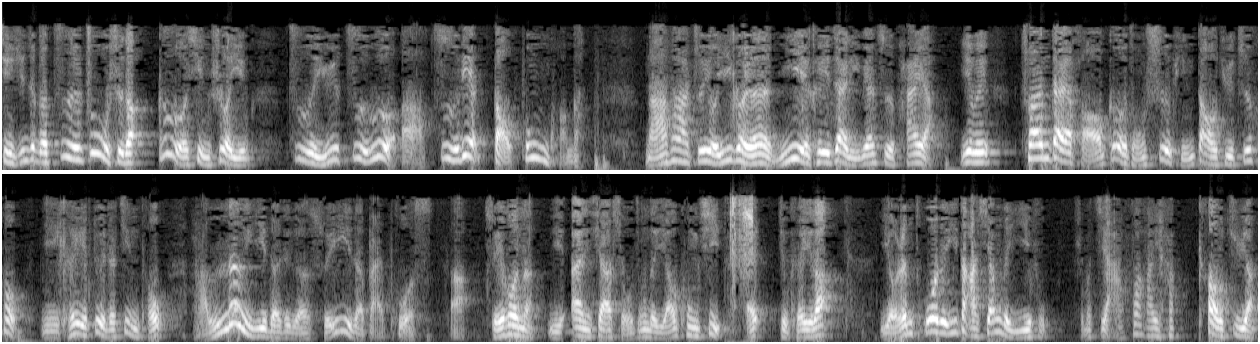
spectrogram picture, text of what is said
进行这个自助式的个性摄影，自娱自乐啊，自恋到疯狂啊。哪怕只有一个人，你也可以在里边自拍呀，因为穿戴好各种饰品道具之后，你可以对着镜头。啊，任意的这个随意的摆 pose 啊，随后呢，你按下手中的遥控器，哎就可以了。有人拖着一大箱的衣服，什么假发呀、道具啊，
